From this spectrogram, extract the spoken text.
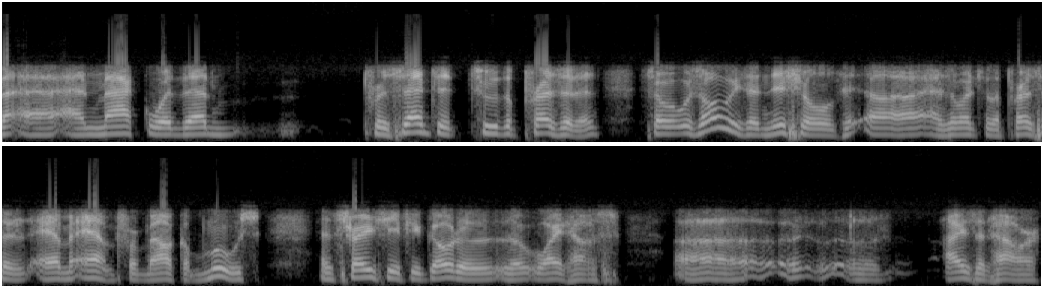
and Mac would then present it to the president. So it was always initialed uh, as I went to the president, MM for Malcolm Moos. And strangely, if you go to the White House uh, uh, Eisenhower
